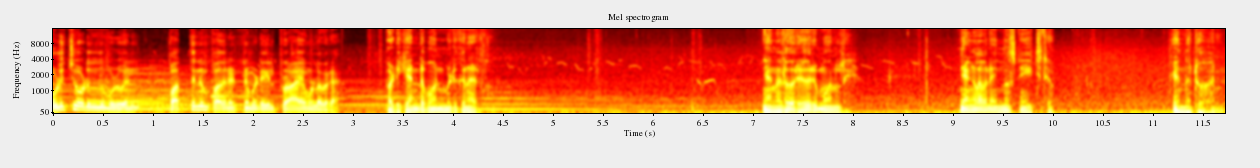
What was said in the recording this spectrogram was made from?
ഒളിച്ചോടുന്നത് മുഴുവൻ പത്തിനും പതിനെട്ടിനും ഇടയിൽ പ്രായമുള്ളവരാ. പഠിക്കേണ്ട മോൻ മിടുക്കനായിരുന്നു. ഞങ്ങളുടെ ഒരേ ഒരു മോനല്ലേ? ഞങ്ങളവനെ എന്നും സ്നേഹിച്ചിട്ടും. എന്നിട്ടു അവൻ.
